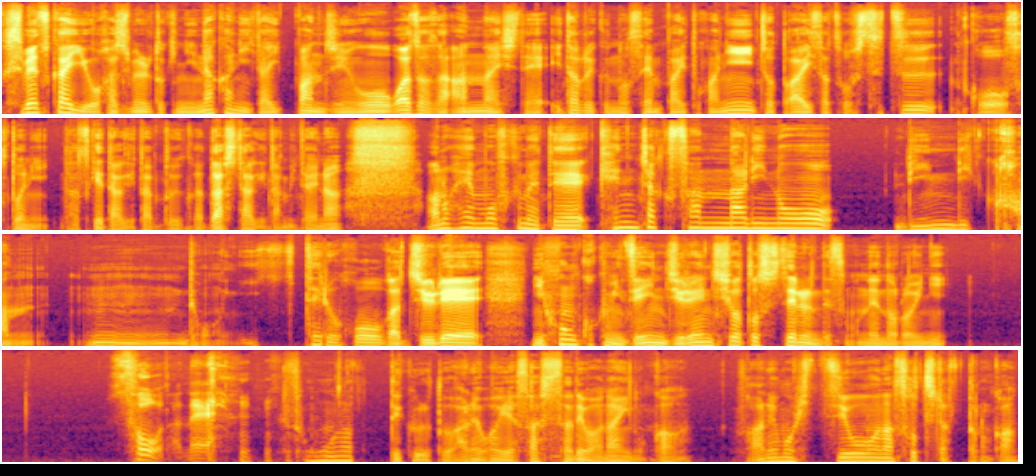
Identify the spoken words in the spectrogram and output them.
死滅会議を始めるときに中にいた一般人をわざわざ案内して板取君の先輩とかにちょっと挨拶をしつつこう外に助けてあげたというか出してあげたみたいな。あの辺も含めて賢着さんなりの倫理観うんでも生きてる方が呪霊日本国民全員呪霊にしようとしてるんですもんね呪いに。そうだね。そうなってくるとあれは優しさではないのか？あれも必要な措置だったのか？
